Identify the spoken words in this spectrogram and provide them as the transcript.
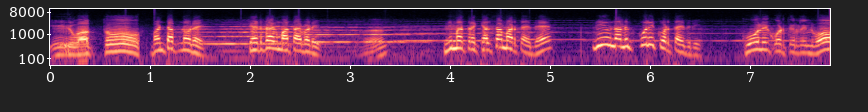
ಇವತ್ತು ಬಂಟಪ್ಪನವ್ರೆ ಕೆಟ್ಟದಾಗ ಮಾತಾಡಬೇಡಿ. ನಿಮ್ ನಿಮ್ಮ ಹತ್ರ ಕೆಲಸ ಮಾಡ್ತಾ ಇದ್ದೆ. ನೀವು ನನಗೆ ಕೂಲಿ ಕೊಡ್ತಾ ಇದ್ರಿ. ಕೂಲಿ ಕೊಡ್ತಿರ್ಲಿಲ್ವೋ?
